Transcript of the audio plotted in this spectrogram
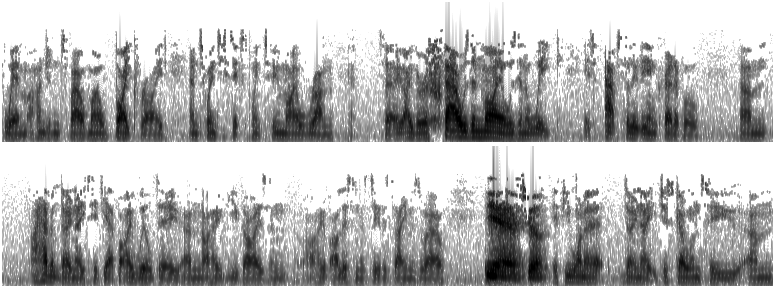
swim, 112 mile bike ride, and 26.2 mile run. So over a thousand miles in a week. It's absolutely incredible. Um, I haven't donated yet, but I will do, and I hope you guys and I hope our listeners do the same as well. Yeah, sure. If you want to donate, just go on to um,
